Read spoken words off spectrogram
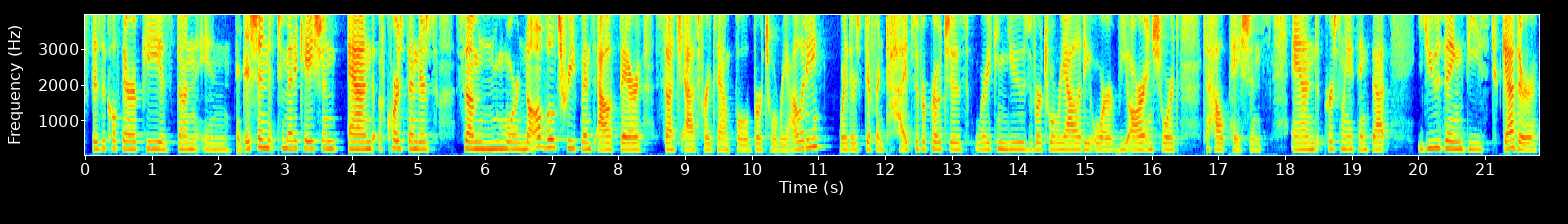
physical therapy is done in addition to medication. And of course, then there's some more novel treatments out there, such as, for example, virtual reality where there's different types of approaches where you can use virtual reality or VR in short to help patients. And personally, I think that using these together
